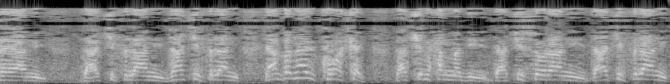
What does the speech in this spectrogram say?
پەیانی داچی فلانی داچی فلانی یان بە ناوی کوڕەکەی داچی محەممەدی داچی سۆرانی داچی فلانی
